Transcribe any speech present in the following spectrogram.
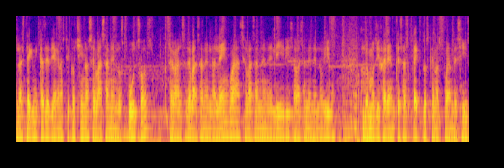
las técnicas de diagnóstico chino se basan en los pulsos, se, basan en la lengua, se basan en el iris, se basan en el oído. Vemos diferentes aspectos que nos pueden decir.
